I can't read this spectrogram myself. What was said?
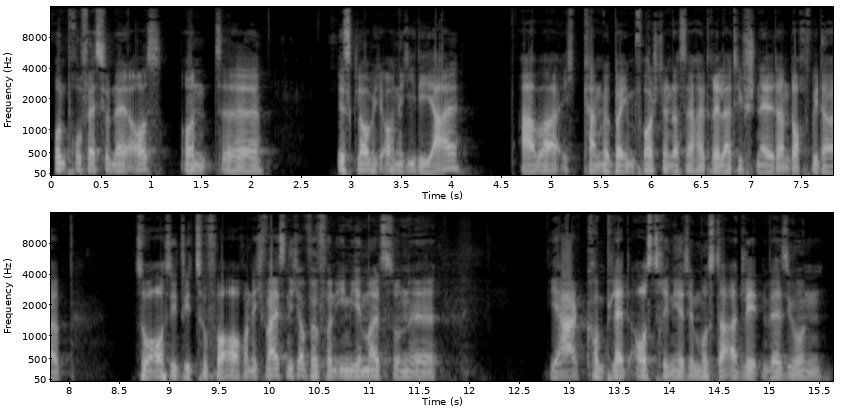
unprofessionell aus und äh, ist, glaube ich, auch nicht ideal, aber ich kann mir bei ihm vorstellen, dass er halt relativ schnell dann doch wieder so aussieht wie zuvor auch. Und ich weiß nicht, ob wir von ihm jemals so eine ja, komplett austrainierte Musterathletenversion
